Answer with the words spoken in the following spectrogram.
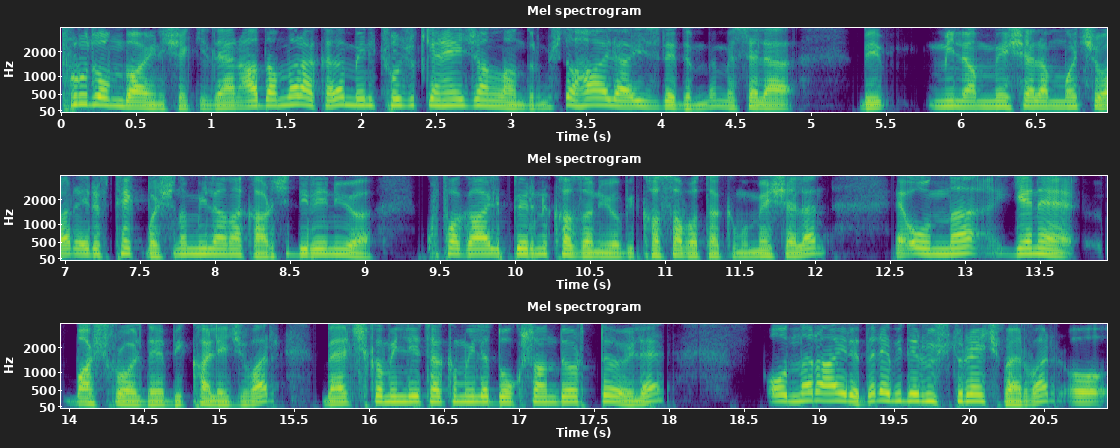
Prudhomme da aynı şekilde. Yani adamlar hakikaten beni çocukken heyecanlandırmıştı. Hala izledim mi? Mesela bir Milan Meşelen maçı var. Herif tek başına Milan'a karşı direniyor. Kupa galiplerini kazanıyor bir kasaba takımı Meşelen. E onunla gene başrolde bir kaleci var. Belçika milli takımıyla 94'te öyle. Onlar ayrıdır. E bir de Rüştü Reçber var. O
